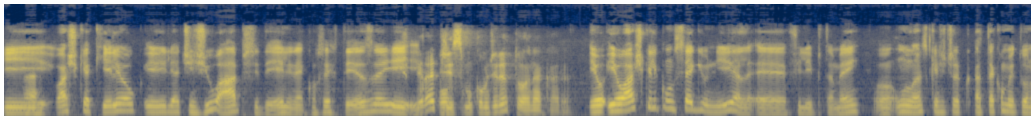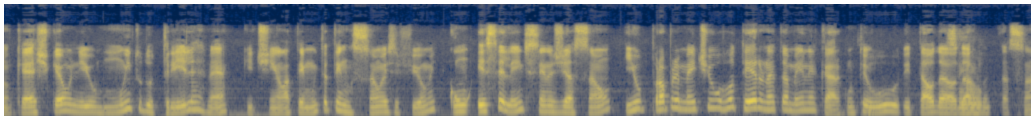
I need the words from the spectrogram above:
E É. eu acho que aquele é o- ele atingiu o ápice dele, né? Com certeza. E, inspiradíssimo como diretor, né, cara? eu, eu acho que ele consegue unir, é, Felipe, também, um lance que a gente até comentou no cast, que é unir muito do thriller, né? Que tinha lá, tem muita tensão esse filme, com excelentes cenas de ação, e o propriamente o roteiro, né, também, né, cara? Conteúdo e tal, da, Sim. da organização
